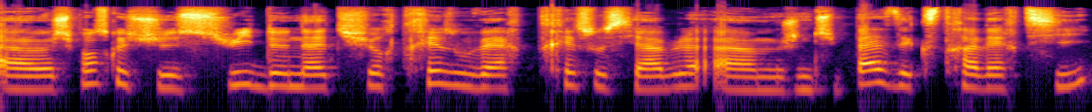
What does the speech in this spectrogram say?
je pense que je suis de nature très ouverte, très sociable. je ne suis pas extravertie.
